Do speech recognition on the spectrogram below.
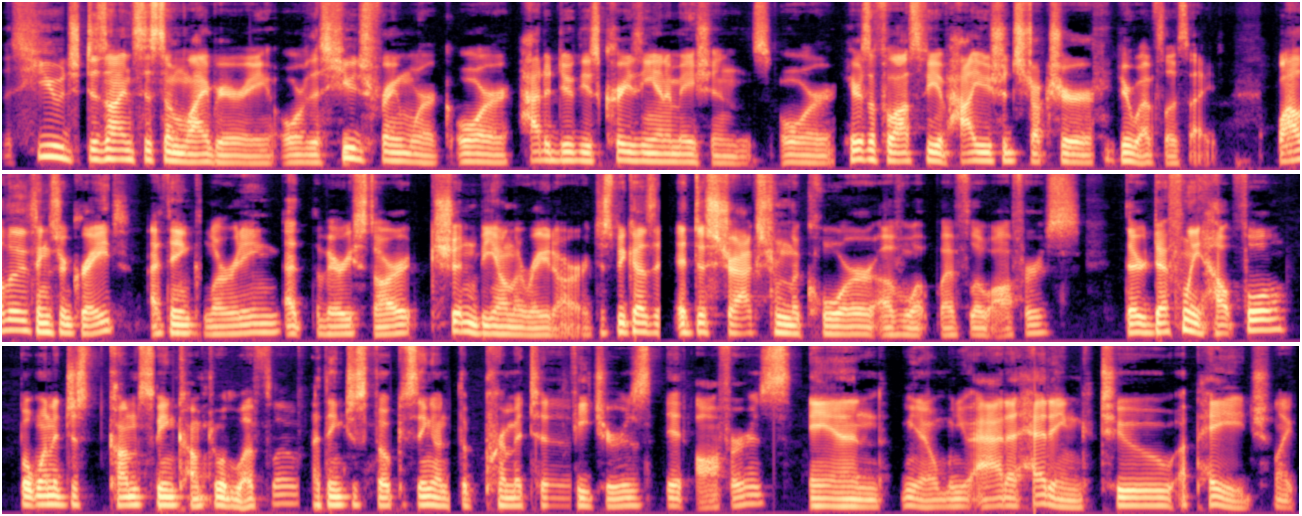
this huge design system library or this huge framework or how to do these crazy animations or here's a philosophy of how you should structure your Webflow site. While those things are great, I think learning at the very start shouldn't be on the radar just because it distracts from the core of what Webflow offers. They're definitely helpful But when it just comes to being comfortable with Webflow, I think just focusing on the primitive features it offers. And, you know, when you add a heading to a page, like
